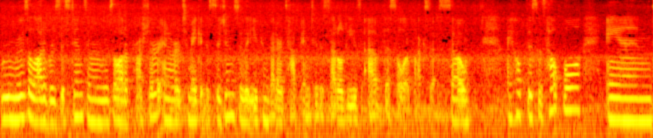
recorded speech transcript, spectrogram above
removes a lot of resistance and removes a lot of pressure in order to make a decision so that you can better tap into the subtleties of the solar plexus. So I hope this was helpful and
